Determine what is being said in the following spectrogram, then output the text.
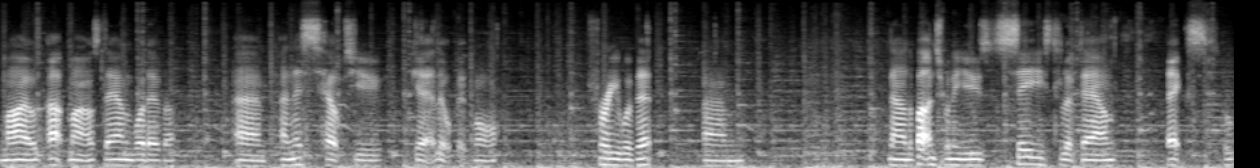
miles up, miles down, whatever. Um, and this helps you get a little bit more free with it. Um, now the buttons you want to use, C is to look down, X, oh,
